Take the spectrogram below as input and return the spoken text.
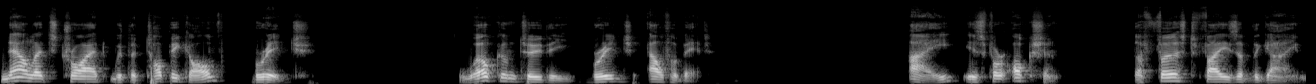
Now let's try it with the topic of bridge. Welcome to the bridge alphabet. A is for auction, the first phase of the game.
